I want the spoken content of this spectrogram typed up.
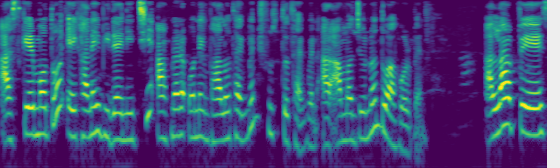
আজকের মতো এখানেই বিদায় নিচ্ছি। আপনারা অনেক ভালো থাকবেন, সুস্থ থাকবেন আর আমার জন্য দোয়া করবেন। আল্লাহ হাফেজ।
